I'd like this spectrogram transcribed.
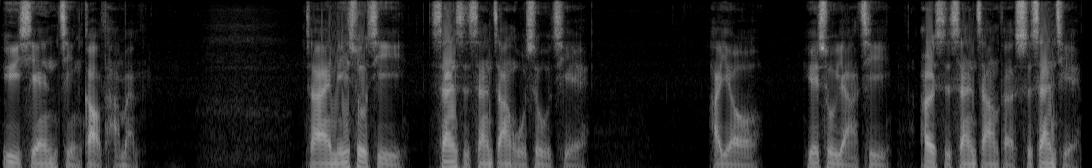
预先警告他们，在民数记三十三章五十五节，还有约书亚记二十三章的十三节。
